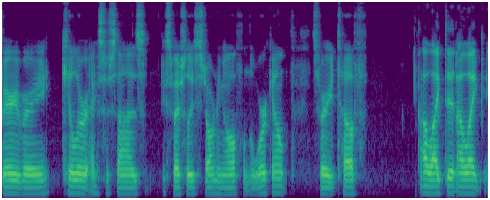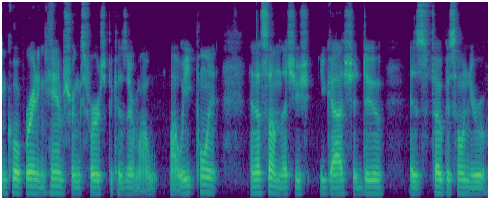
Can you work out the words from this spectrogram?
very, very killer exercise, especially starting off on the workout. It's very tough. I liked it. I like incorporating hamstrings first because they're my my weak point, and that's something that you you guys should do is focus on your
